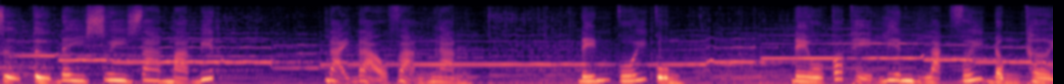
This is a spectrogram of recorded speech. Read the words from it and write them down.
sự từ đây suy ra mà biết. Đại đạo vạn ngàn, Đến cuối cùng, Đều có thể liên lạc với đồng thời.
